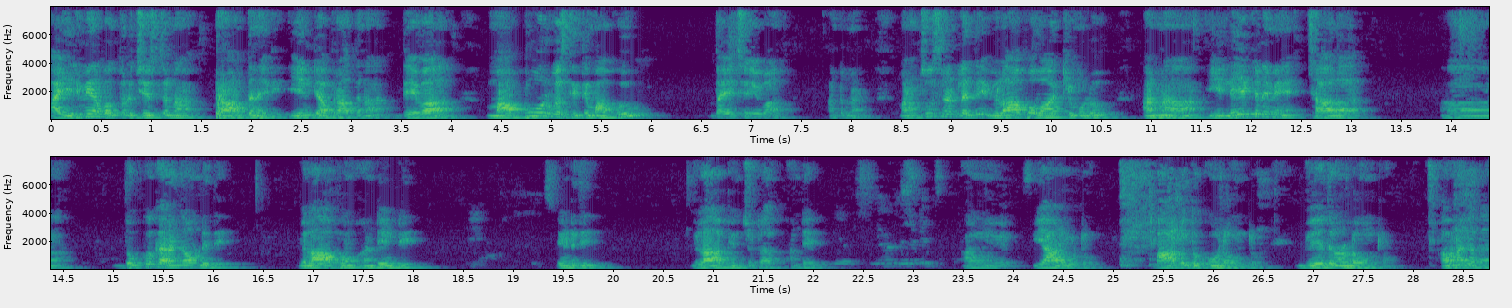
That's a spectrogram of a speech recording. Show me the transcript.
ఆ ఇర్మియా భక్తుడు చేస్తున్న ప్రార్థన ఇది. ఏంటి ఆ ప్రార్థన? దేవా మా పూర్వ స్థితి మాకు దయచేయవా? అంటున్నాడు. మనం చూసినట్లయితే విలాప వాక్యములు అన్న ఈ లేఖనమే చాలా దుఃఖకరంగా ఉండేది. విలాపం అంటే ఏంటి? ఏంటిది? విలాపించుట అంటే అవును ఏడవటం బాగా దుఃఖంలో ఉంటాం వేదనలో ఉంటాం. అవునా కదా?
